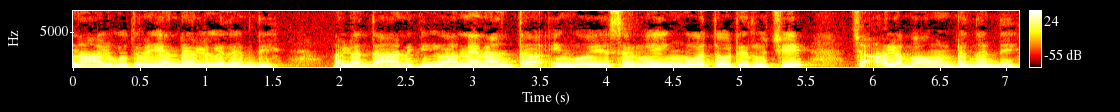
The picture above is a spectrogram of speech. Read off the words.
నాలుగు త్రీ హండ్రెడ్లు కదండి. అలా దానికి కానీ నేను అంత ఇంగువ వేసాను ఇంగువతోటి రుచి చాలా బాగుంటుందండి.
